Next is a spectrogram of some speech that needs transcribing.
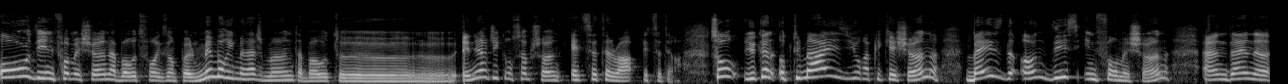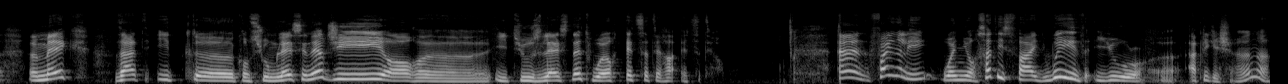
all the information about, for example, memory management, about uh, energy consumption, etc., etc. So you can optimize your application based on this information and then uh, make that it uh, consume less energy or uh, it use less network, etc., etc. And finally, when you're satisfied with your uh, application, uh,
